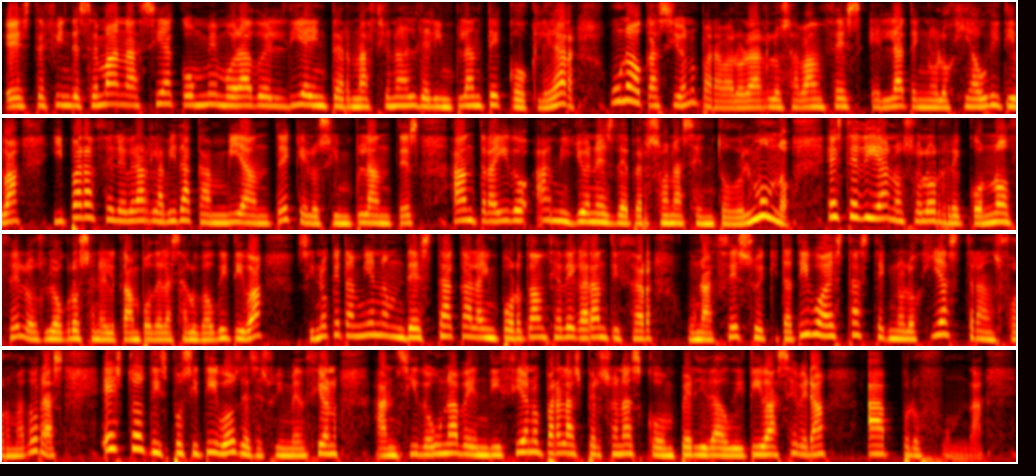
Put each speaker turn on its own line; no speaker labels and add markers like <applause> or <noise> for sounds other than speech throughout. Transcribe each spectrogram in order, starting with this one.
Este fin de semana se ha conmemorado el Día Internacional del Implante Coclear, una ocasión para valorar los avances en la tecnología auditiva y para celebrar la vida cambiante que los implantes han traído a millones de personas en todo el mundo. Este día no solo reconoce los logros en el campo de la salud auditiva, sino que también destaca la importancia de garantizar un acceso equitativo a estas tecnologías transformadoras. Estos dispositivos, desde su invención, han sido una bendición para las personas con pérdida auditiva severa a profundidad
